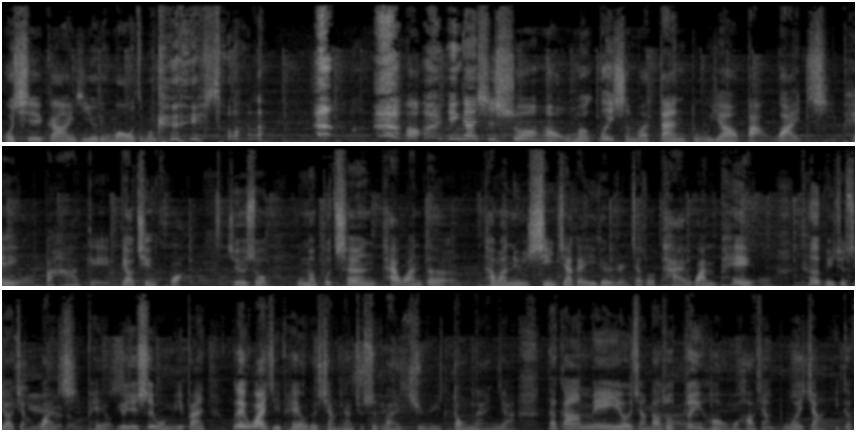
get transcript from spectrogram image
我其实刚刚已经有点忘，我怎么跟你说了？好，应该是说哈，我们为什么单独要把外籍配偶把它给标签化？就是说，我们不称台湾的台湾女性嫁给一个人叫做台湾配偶，特别就是要讲外籍配偶，尤其是我们一般对外籍配偶的想象就是来自于东南亚。那刚刚 May 也有讲到说，对吼，我好像不会讲一个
